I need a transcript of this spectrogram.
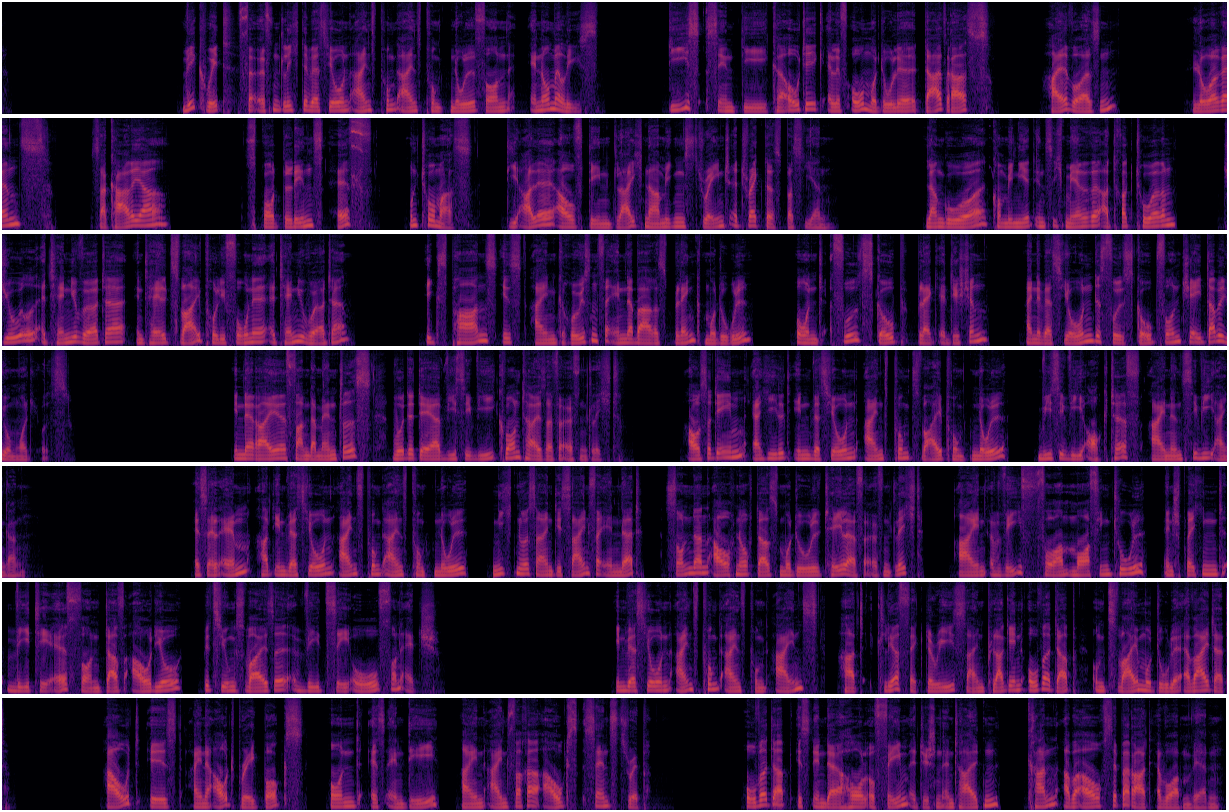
Viquid veröffentlichte Version 1.1.0 von Anomalies. Dies sind die Chaotic LFO Module Dadras, Halvorsen, Lorenz, Zakaria, Sprotlins F und Thomas, die alle auf den gleichnamigen Strange Attractors basieren. Langour kombiniert in sich mehrere Attraktoren. Dual Attenuverter enthält zwei polyphone Attenuverter. Xpans ist ein größenveränderbares Blank-Modul und Full Scope Black Edition eine Version des Full Scope von JW Modules. In der Reihe Fundamentals wurde der VCV Quantizer veröffentlicht. Außerdem erhielt in Version 1.2.0 VCV Octave einen CV-Eingang. SLM hat in Version 1.1.0 nicht nur sein Design verändert, sondern auch noch das Modul Taylor veröffentlicht, ein Waveform Morphing Tool, entsprechend WTF von Dove Audio bzw. WCO von Edge. In Version 1.1.1 hat Clear Factory sein Plugin Overdub um zwei Module erweitert. Out ist eine Outbreak Box und SND ein einfacher AUX Sendstrip. Overdub ist in der Hall of Fame Edition enthalten, kann aber auch separat erworben werden.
